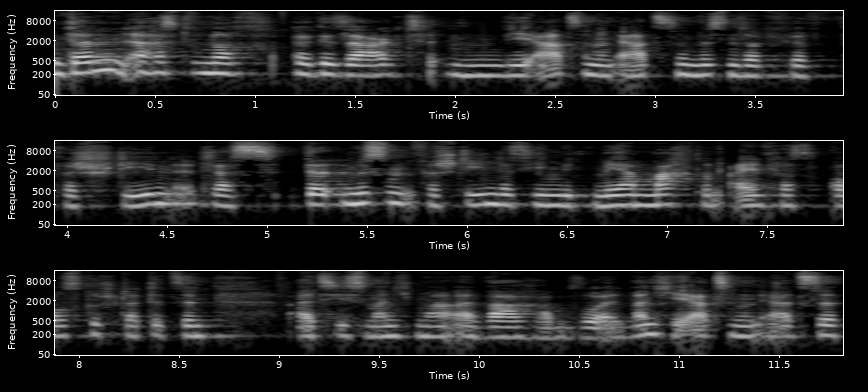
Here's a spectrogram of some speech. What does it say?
Und dann hast du noch äh, gesagt, ähm, die Ärztinnen und Ärzte müssen dafür verstehen, dass müssen verstehen, dass sie mit mehr Macht und Einfluss ausgestattet sind, als sie es manchmal wahrhaben wollen. Manche Ärztinnen und Ärzte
